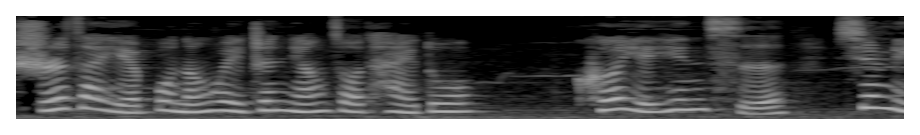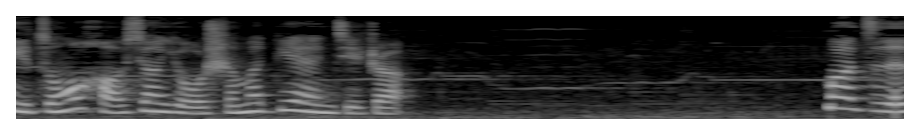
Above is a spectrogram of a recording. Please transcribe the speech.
实在也不能为真娘做太多，可也因此心里总好像有什么惦记着。墨子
